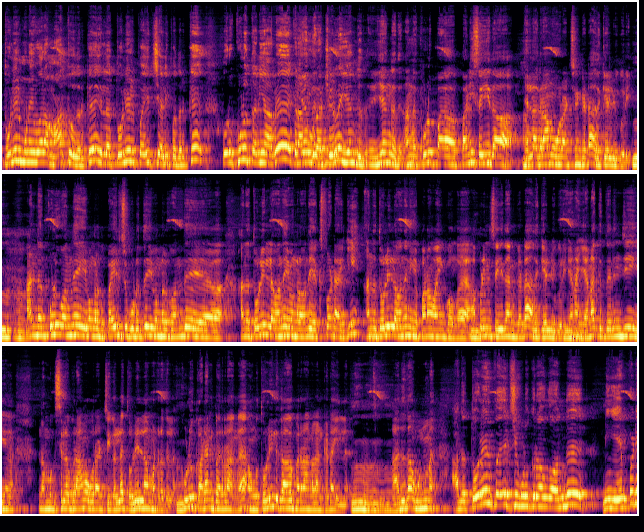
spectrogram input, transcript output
தொழில் முனைவராக மாற்றுவதற்கு இல்லை தொழில் பயிற்சி அளிப்பதற்கு ஒரு குழு தனியாகவே கிராம ஊராட்சிகளில் இயங்குது. இயங்குது. அந்த குழு ப பணி செய்தா எல்லா கிராம ஊராட்சின்னு கேட்டால் அது கேள்விக்குறி. அந்த குழு வந்து இவங்களுக்கு பயிற்சி கொடுத்து இவங்களுக்கு வந்து அந்த தொழிலில் வந்து இவங்களை வந்து எக்ஸ்பர்ட் ஆக்கி அந்த தொழிலில் வந்து நீங்கள் பணம் வாங்கிக்கோங்க அப்படின்னு செய்தான்னு கேட்டால் அது கேள்விக்குறி. ஏன்னா எனக்கு தெரிஞ்சு நமக்கு சில கிராம ஊராட்சிகளில் தொழிலெலாம் பண்ணுறதில்ல குழு கடன் பெறுறாங்க அவங்க தொழிலுக்காக பெறாங்களான்னு கேட்டால் இல்லை. அதுதான் உண்மை அந்த தொழில் பயிற்சி கொடுக்குறவங்க வந்து நீங்கள் எப்படி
